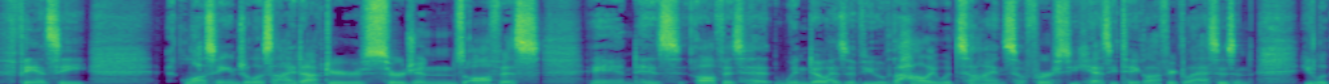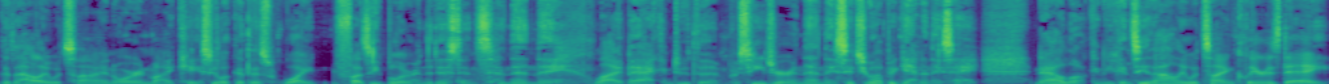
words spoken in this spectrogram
fancy Los Angeles eye doctor's surgeon's office, and his office ha- window has a view of the Hollywood sign. So first he has you take off your glasses and you look at the Hollywood sign, or in my case, you look at this white fuzzy blur in the distance, and then they lie back and do the procedure, and then they sit you up again and they say, "Now look," and you can see the Hollywood sign clear as day,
